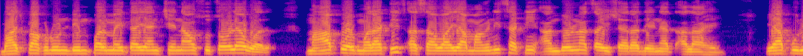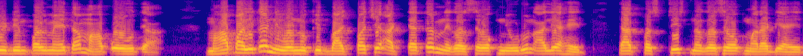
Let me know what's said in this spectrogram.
भाजपाकडून डिंपल मेहता यांचे नाव सुचवल्यावर महापौर मराठीच असावा या मागणीसाठी आंदोलनाचा इशारा देण्यात आला आहे. यापूर्वी डिंपल मेहता महापौर होत्या. महापालिका निवडणुकीत भाजपाचे अठ्याहत्तर नगरसेवक निवडून आले आहेत. त्यात पस्तीस नगरसेवक मराठी आहेत.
